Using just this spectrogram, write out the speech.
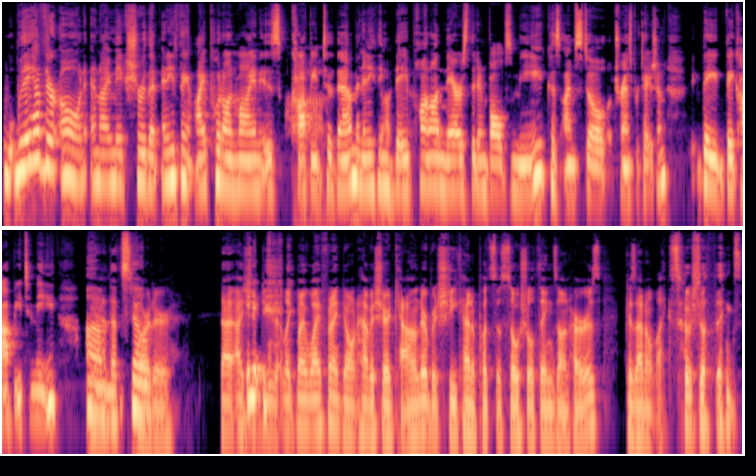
They have their own, and I make sure that anything I put on mine is copied ah, to them, and anything gotcha. they put on theirs that involves me, because I'm still transportation, they they copy to me. Um, yeah, that's so, smarter. That I should it, do that. Like my wife and I don't have a shared calendar, but she kind of puts the social things on hers because I don't like social things.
